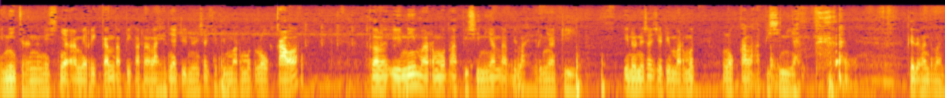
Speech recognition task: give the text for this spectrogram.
Ini jenisnya Amerikan tapi karena lahirnya di Indonesia jadi marmut lokal. Kalau ini marmut Abisinian tapi lahirnya di Indonesia jadi marmut lokal Abisinian oke teman-teman.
